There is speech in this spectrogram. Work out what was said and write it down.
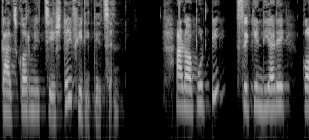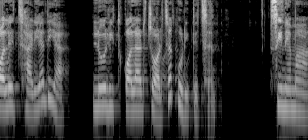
কাজকর্মের চেষ্টায় ফিরিতেছেন। আর অপরটি সেকেন্ড ইয়ারে কলেজ ছাড়িয়া দিয়া ললিত কলার চর্চা করিতেছেন। সিনেমা,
